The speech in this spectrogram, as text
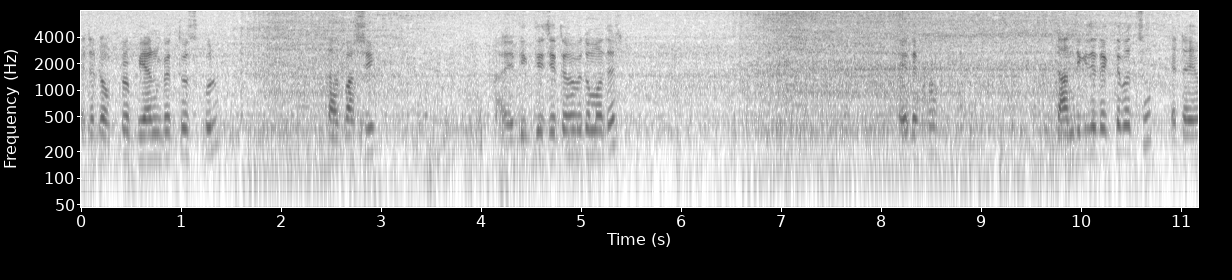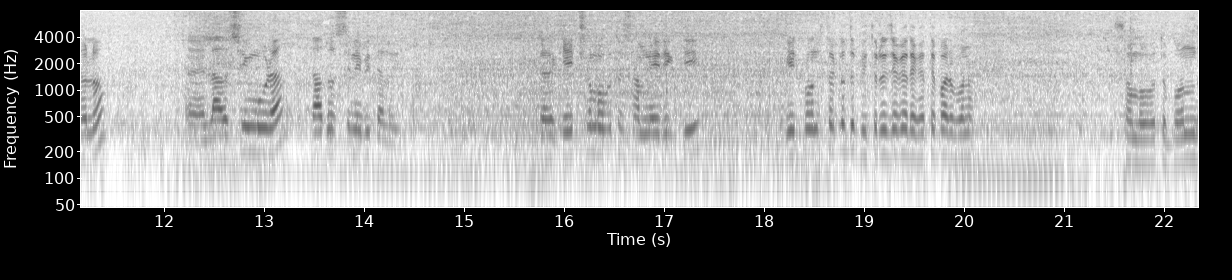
এটা ডক্টর বিয়ান বেত্ত স্কুল তার পাশেই। আর এদিক দিয়ে যেতে হবে তোমাদের। এই দেখো ডান দিকে যে দেখতে পাচ্ছ এটাই হলো আহ, লাল সিং মুড়া দ্বাদশ শ্রেণি বিদ্যালয়। এটার গেট সম্ভবত সামনে এদিক দিয়ে। গেট বন্ধ থাকলে তো ভিতরে জায়গা দেখাতে পারব না। সম্ভবত বন্ধ।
